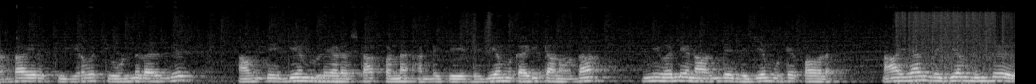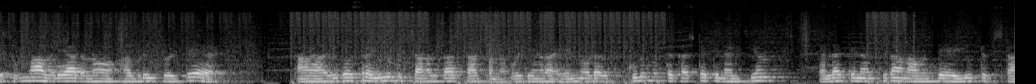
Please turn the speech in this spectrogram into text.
ரெண்டாயிரத்தி இருபத்தி ஒன்றுலேருந்து நான் வந்து கேம் விளையாட ஸ்டார்ட் பண்ணேன். அன்றைக்கி இந்த கேமுக்கு அடிக்ட் ஆனவன் தான். இன்னி வரலையும் நான் வந்து இந்த கேம் விட்டே போகலை. நான் ஏன் இந்த கேம் வந்து சும்மா விளையாடணும் அப்படின்னு சொல்லிட்டு நான் அதுக்கோசரம் யூடியூப் சேனல் தான் ஸ்டார்ட் பண்ணேன். ஓகேங்களா? என்னோட குடும்பத்தை கஷ்டத்தை நினச்சியும் எல்லாத்தையும் நினச்சி தான் நான் வந்து யூடியூப் ஸ்டா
